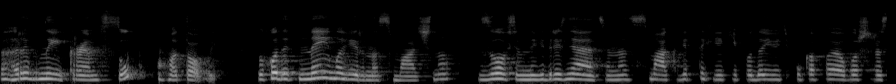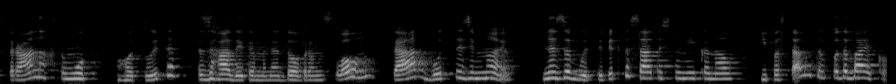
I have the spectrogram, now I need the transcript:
Грибний крем-суп готовий. Виходить неймовірно смачно, зовсім не відрізняється на смак від тих, які подають у кафе або ж ресторанах. Тому готуйте, згадуйте мене добрим словом та будьте зі мною. Не забудьте підписатись на мій канал і поставити вподобайку.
